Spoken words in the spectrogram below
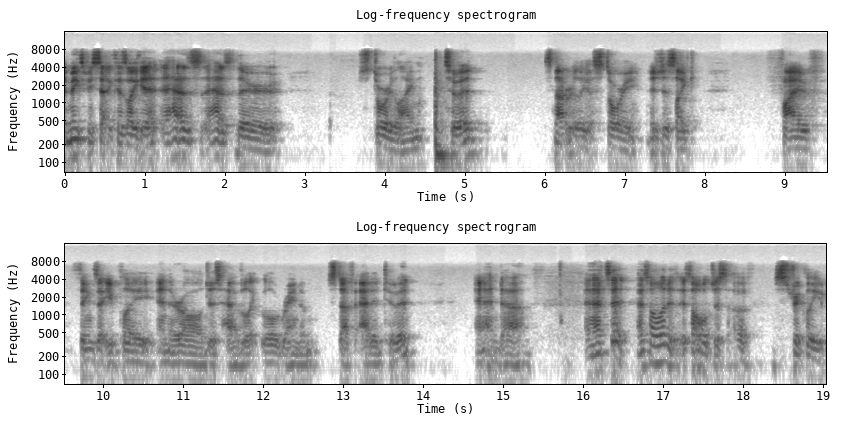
it makes me sad because like it, it has it has their storyline to it. It's not really a story. It's just like five things that you play, and they're all just have like little random stuff added to it, and uh, and that's it. That's all it is. It's all just a strictly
